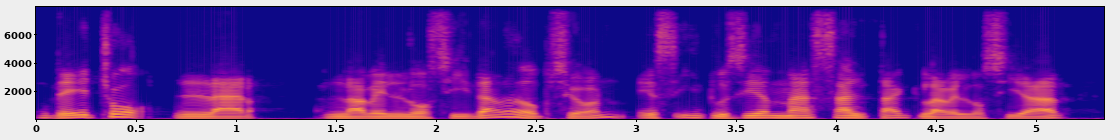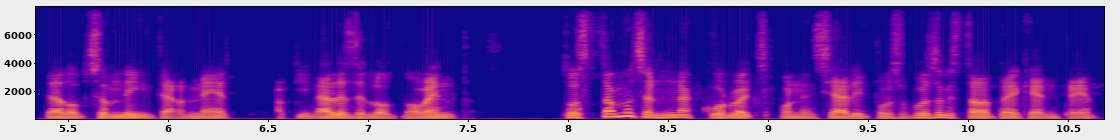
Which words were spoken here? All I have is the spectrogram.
de hecho la, la velocidad de adopción es inclusive más alta que la velocidad de adopción de Internet a finales de los 90. Entonces, estamos en una curva exponencial y por supuesto que está otra gente,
